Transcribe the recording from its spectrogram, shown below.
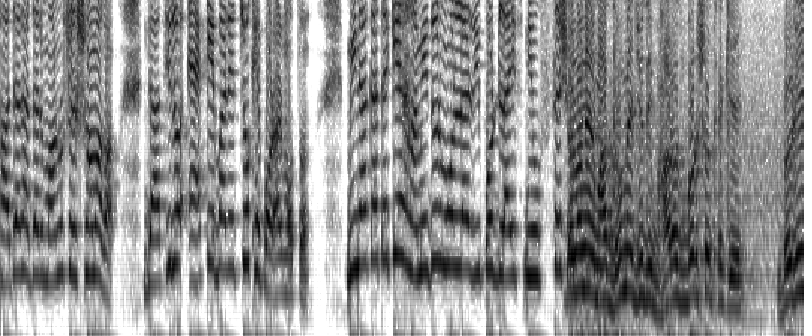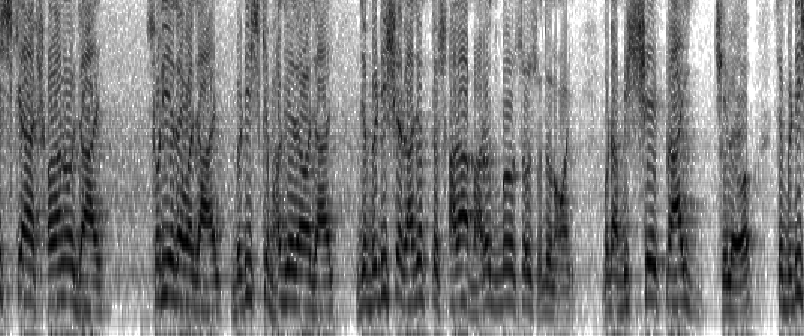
হাজার হাজার মানুষের সমাগম, যা ছিল একেবারে চোখে পড়ার মতন। মিনাকা থেকে হামিদুর মোল্লার রিপোর্ট লাইভ নিউজ সেশন। মাধ্যমে যদি ভারতবর্ষ থেকে ব্রিটিশকে সরানো যায়, সরিয়ে দেওয়া যায়, ব্রিটিশকে ভাগিয়ে দেওয়া যায়, যে ব্রিটিশের রাজত্ব সারা ভারতবর্ষ শুধু নয়, গোটা বিশ্বে প্রায় ছিল, সে ব্রিটিশ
